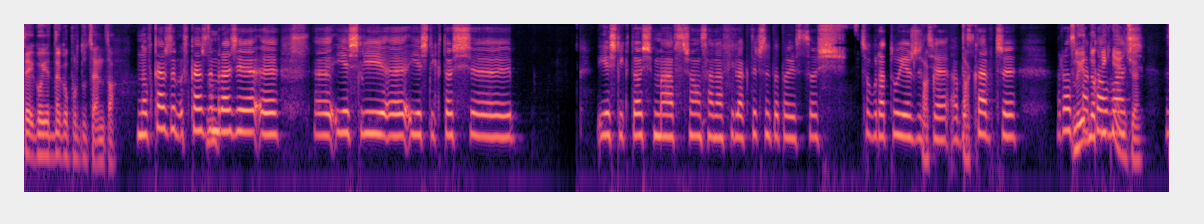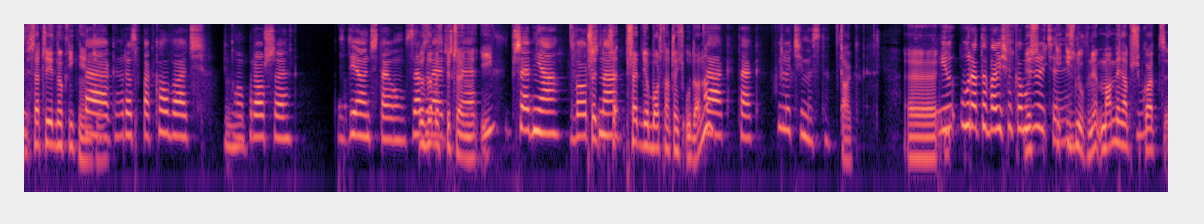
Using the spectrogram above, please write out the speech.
tego jednego producenta. No w każdym, w każdym razie, e, e, jeśli, jeśli ktoś jeśli ktoś ma wstrząs anafilaktyczny, to to jest coś, co uratuje życie, a tak. wystarczy No jedno rozpakować. kliknięcie. Wystarczy jedno kliknięcie. tak, rozpakować, o proszę, zdjąć tą to zawleczkę. zabezpieczenie. I Przednia, przed, boczna. prze, przednioboczna część uda. No, tak. Tak. I lecimy z tym. tak. E, I uratowaliśmy komuś Wiesz, życie. I? I znów, nie? mamy na przykład y,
